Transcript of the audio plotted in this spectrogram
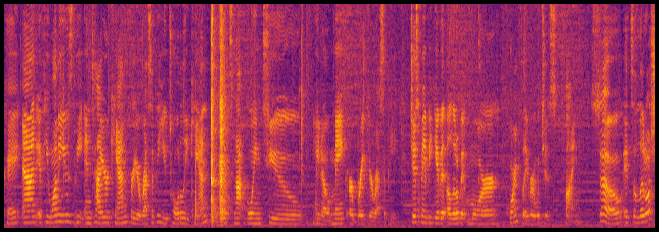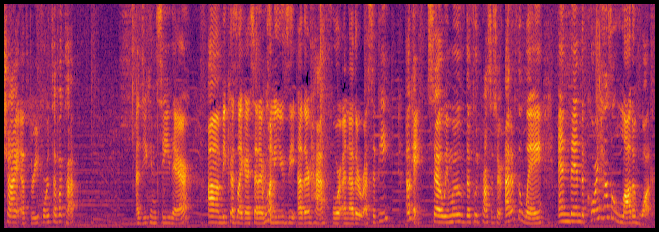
Okay, and if you wanna use the entire can for your recipe, you totally can. It's not going to, you know, make or break your recipe. Just maybe give it a little bit more corn flavor, which is fine. So it's a little shy of 3 fourths of a cup, as you can see there, um, because like I said, I wanna use the other half for another recipe. Okay, so we move the food processor out of the way, and then the corn has a lot of water.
